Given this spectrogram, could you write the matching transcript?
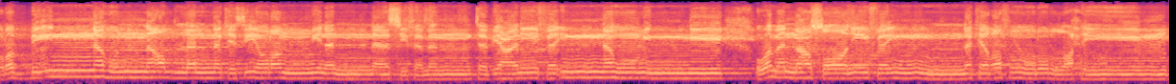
رب إنهن أضللن كثيرا من الناس فمن تبعني فإنه مني ومن عصاني فإنك غفور رحيم.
